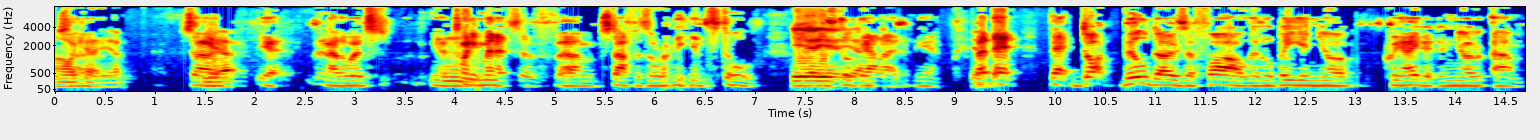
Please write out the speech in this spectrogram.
Oh, so, okay, yeah. So, yeah. yeah, in other words, you know, mm. 20 minutes of um, stuff is already installed. Yeah, yeah, still yeah. downloaded, yeah. yeah. But that, that dot Buildozer file that'll be in your created in your um,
